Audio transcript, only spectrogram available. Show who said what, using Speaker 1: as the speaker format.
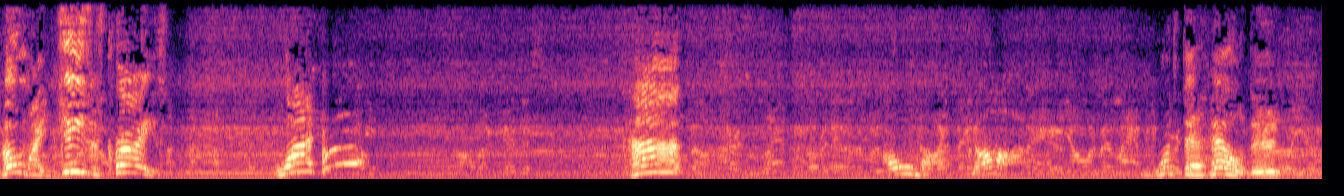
Speaker 1: Oh my Jesus Christ! What?
Speaker 2: Oh my goodness.
Speaker 1: Huh? Oh my God! What the hell, dude?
